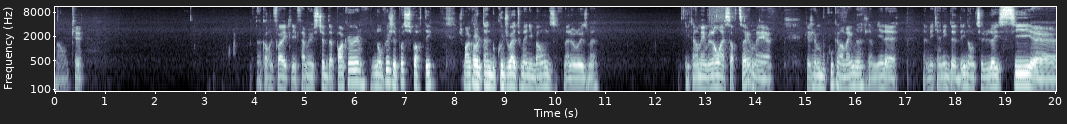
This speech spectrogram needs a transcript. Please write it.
Donc, encore une fois avec les fameux chips de poker. Non plus, je n'ai pas supporté. Je n'ai pas encore eu le temps de beaucoup de jouer à Too Many Bones, malheureusement. Il est quand même long à sortir, mais euh, que j'aime beaucoup quand même. J'aime bien la mécanique de dés. Donc celui-là ici, euh,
